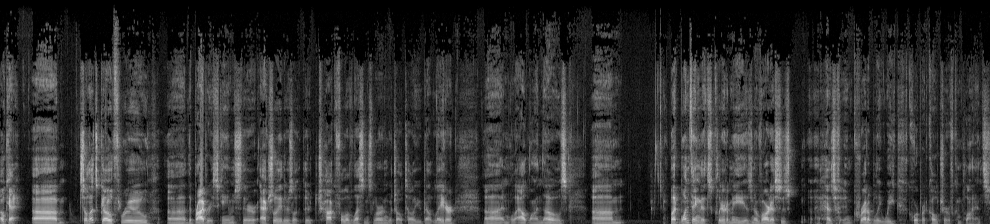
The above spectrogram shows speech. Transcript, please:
Okay, um, so let's go through uh, the bribery schemes. They're actually there's a, they're chock full of lessons learned, which I'll tell you about later, uh, and we'll outline those. Um, but one thing that's clear to me is Novartis is, has an incredibly weak corporate culture of compliance.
